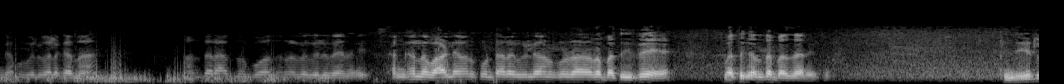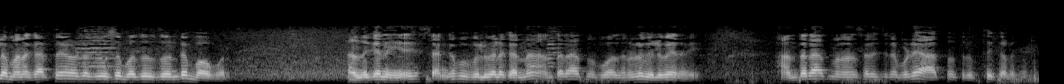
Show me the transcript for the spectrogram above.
సంఘపు విలువల కన్నా అంతరాత్మ బోధనలు విలువైనవి సంఘంలో వాళ్ళేమనుకుంటారో ఏమనుకుంటారో బతికితే బతుకంతా బజార్ దీంట్లో మన కర్తవ్యం ఏమిటో చూసి బతుకుతుంటే బాగుపడదు అందుకని సంఘపు విలువల కన్నా అంతరాత్మ బోధనలు విలువైనవి అంతరాత్మను అనుసరించినప్పుడే ఆత్మతృప్తి కలుగుతుంది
